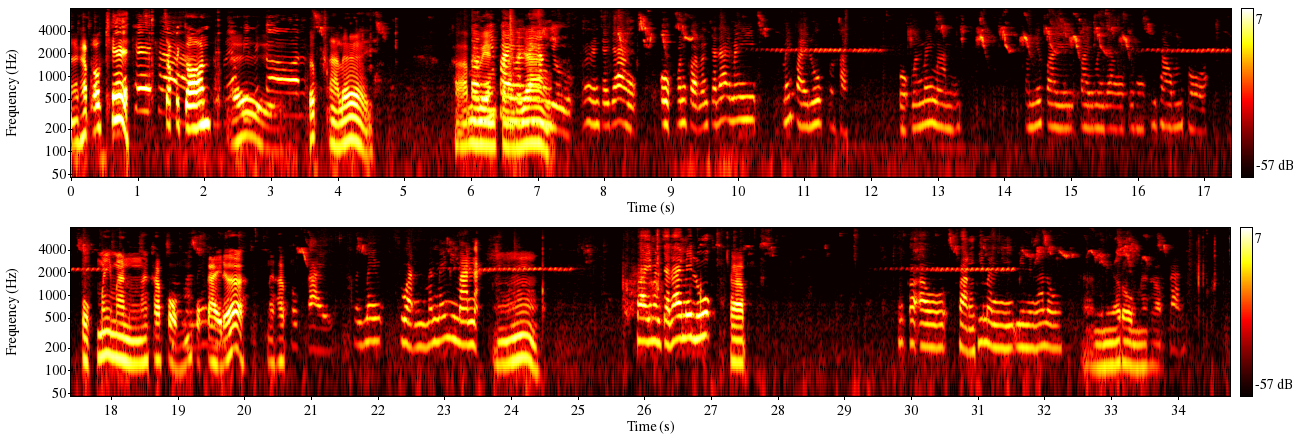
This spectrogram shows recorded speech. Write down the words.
นะครับ โอเคโอเคค่ะจับไปก่อนสุกแล้วปิดไปก่อนปึ๊บอ่าเลย ครับตแม่อนเวียนี้งไฟกำลังมัจะนย่ายังงอยู่มันจะย่างอกมันก่อนมันจะได้ไม่ไม่ไฟลุกอะค่ะอกมันไม่มัน ตอนนี้ไฟไฟมันยังเป็นที่เท่าไม่พอปกไม่มันนะครับ ผมปกไก่เด้อนะครับ อกไก่มันไม่ ส่วนมันไม่มีมันอะอืมไฟมันจะได้ไม่ลุก ครับ แล้วก็เอาฝั่งที่มันมีเนื้อลงอ่ามีเนื้อลงนะครับกัน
